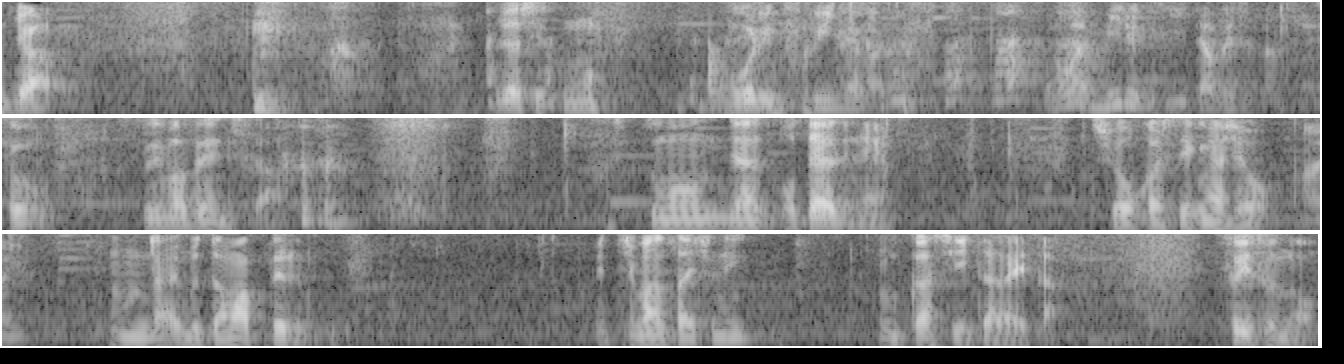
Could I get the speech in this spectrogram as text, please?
じゃあ じゃあ質問ボリ食いながら。お前ミルキー食べてたんですそう。すいませんでした。質問じゃあお便りね。紹介していきましょはい、う、うん、だいぶ溜まってる。一番最初に昔いただいたスイスの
